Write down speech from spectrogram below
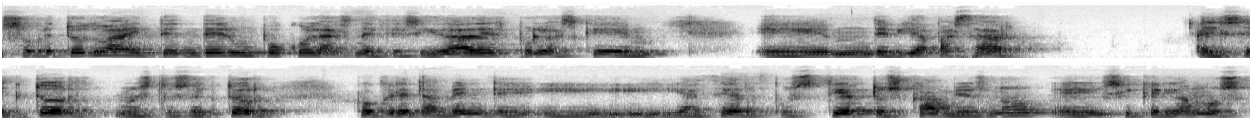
sobre todo a entender un poco las necesidades por las que eh, debía pasar el sector, nuestro sector concretamente, y, hacer pues ciertos cambios, ¿no? si queríamos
